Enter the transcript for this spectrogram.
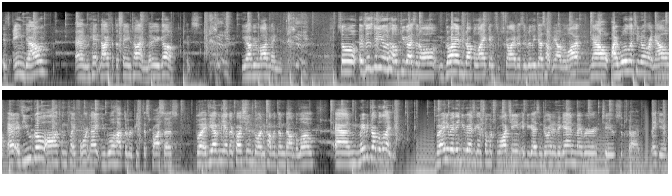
is aim down and hit knife at the same time. There you go. It's You have your mod menu. So, if this video helped you guys at all, go ahead and drop a like and subscribe as it really does help me out a lot. Now, I will let you know right now, eh, if you go off and play Fortnite, you will have to repeat this process. But if you have any other questions, go ahead and comment them down below. And maybe drop a like. But anyway, thank you guys again so much for watching. If you guys enjoyed it again, remember to subscribe. Thank you.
